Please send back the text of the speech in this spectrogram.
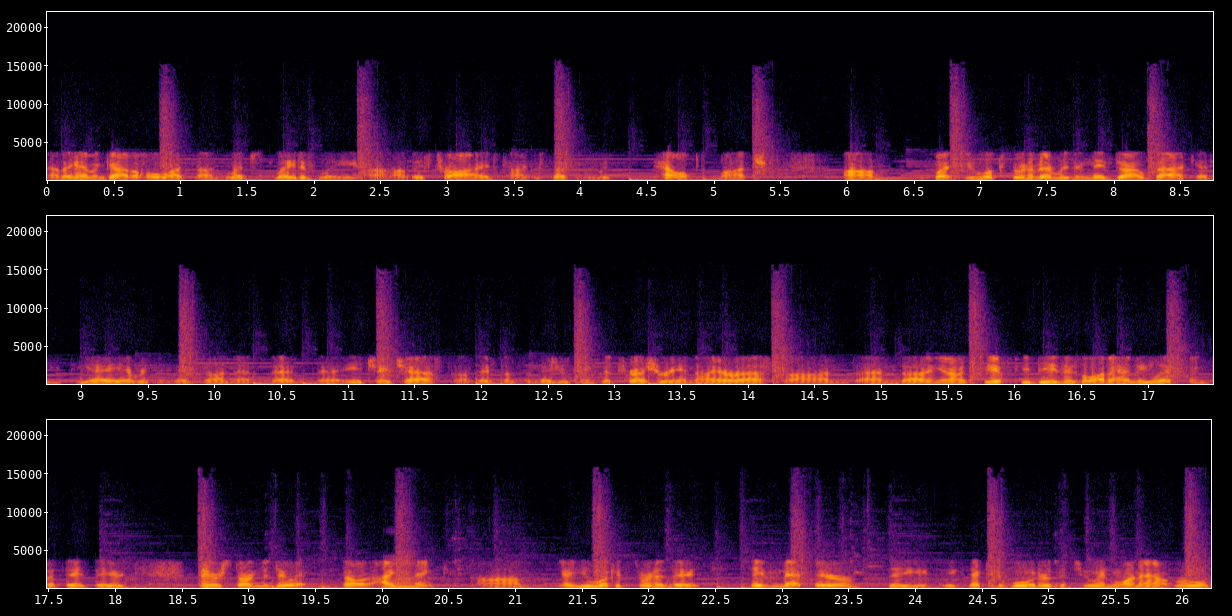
Now, they haven't got a whole lot done legislatively. Uh, they've tried. Congress hasn't really helped much. Um, but you look sort of everything they've dialed back at EPA, everything they've done at, at uh, HHS. Uh, they've done some major things at Treasury and IRS, uh, and and uh, you know at CFPB. There's a lot of heavy lifting, but they they they're starting to do it. So I mm. think um, you know you look at sort of their they've met their the executive order, the two in one out rule,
